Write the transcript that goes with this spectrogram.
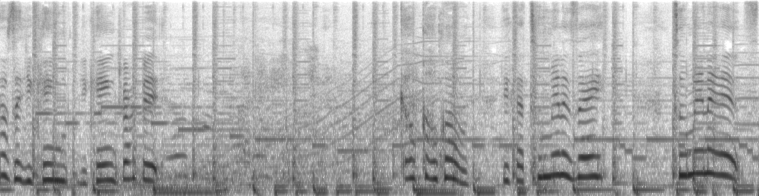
Yeah, so you can't you can't drop it. Go, go, go. You got two minutes, eh? Two minutes.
